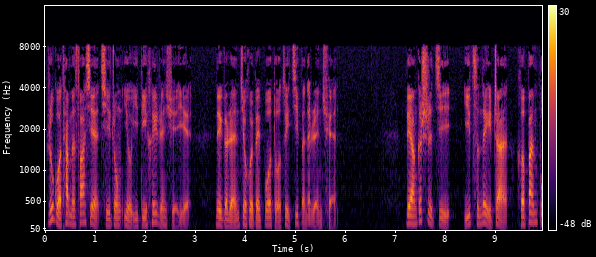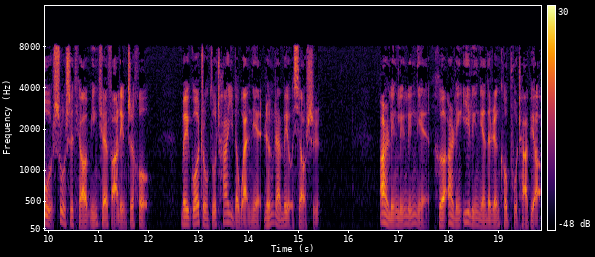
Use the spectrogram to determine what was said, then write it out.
如果他们发现其中有一滴黑人血液，那个人就会被剥夺最基本的人权。两个世纪、一次内战和颁布数十条民权法令之后，美国种族差异的晚年仍然没有消失。2000年和2010年的人口普查表。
